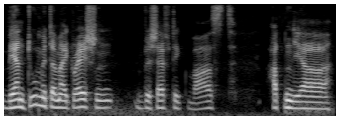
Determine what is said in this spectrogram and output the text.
Während du mit der Migration beschäftigt warst, hatten ja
